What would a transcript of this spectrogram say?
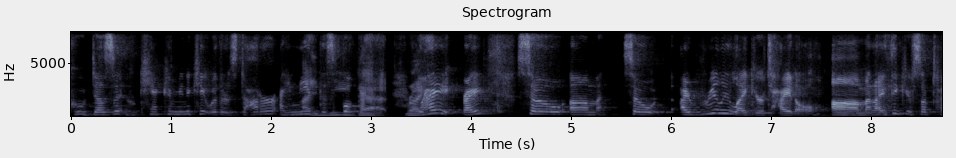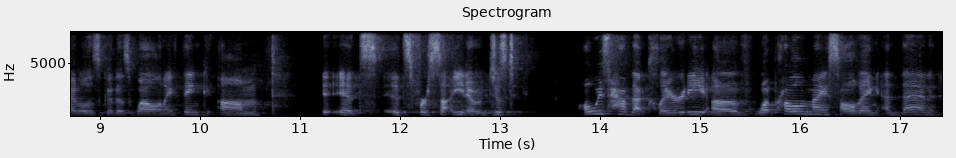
who doesn't who can't communicate with his daughter i need I this need book that. right right right so um so i really like your title um and i think your subtitle is good as well and i think um it, it's it's for some you know just always have that clarity of what problem am i solving and then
